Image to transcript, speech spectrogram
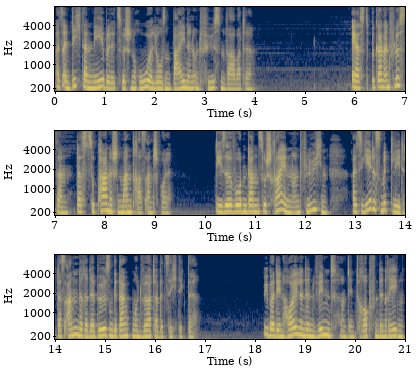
als ein dichter Nebel zwischen ruhelosen Beinen und Füßen waberte. Erst begann ein Flüstern, das zu panischen Mantras anschwoll. Diese wurden dann zu Schreien und Flüchen, als jedes Mitglied das andere der bösen Gedanken und Wörter bezichtigte. Über den heulenden Wind und den tropfenden Regen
